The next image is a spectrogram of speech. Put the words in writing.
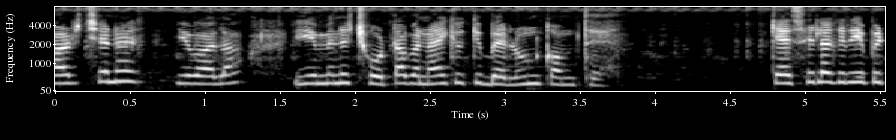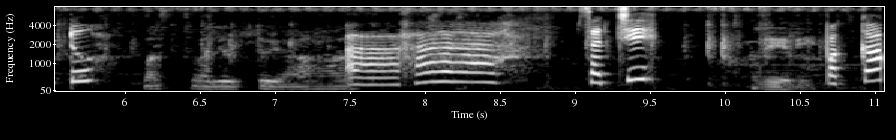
अर्चन ये वाला ये मैंने छोटा बनाया क्योंकि बैलून कम थे। कैसे लग रही है बिट्टू आहा सच्ची? पक्का?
